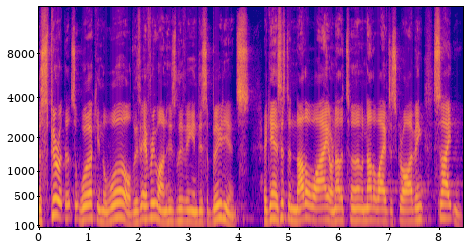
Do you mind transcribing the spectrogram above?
the spirit that's at work in the world with everyone who's living in disobedience. Again, it's just another way or another term, another way of describing Satan,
